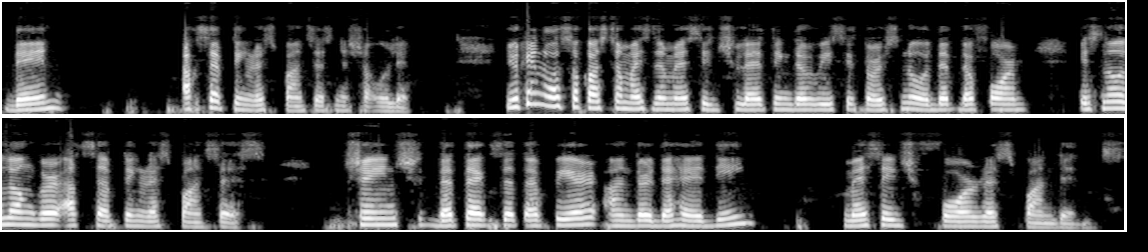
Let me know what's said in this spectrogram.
Then, accepting responses na siya ulit. You can also customize the message letting the visitors know that the form is no longer accepting responses. Change the text that appear under the heading Message for Respondents.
